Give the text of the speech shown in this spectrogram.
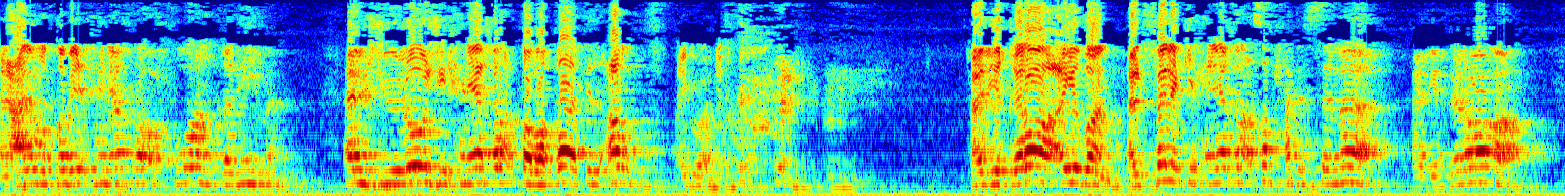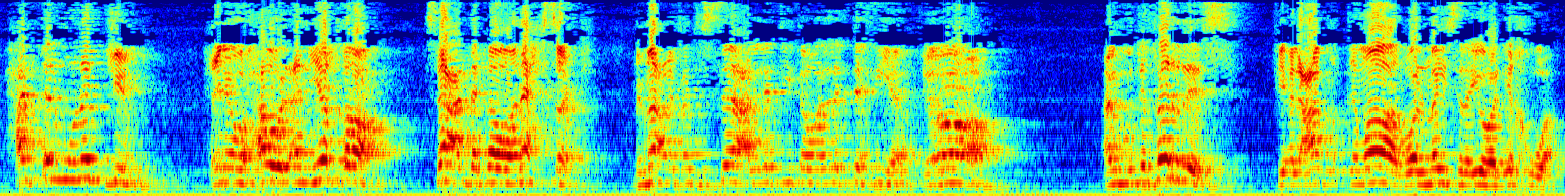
العالم الطبيعي حين يقرأ حفورا قديمة الجيولوجي حين يقرأ طبقات الأرض. أيها الإخوة. هذه قراءة أيضا. الفلكي حين يقرأ صفحة السماء. هذه قراءة. حتى المنجم حين يحاول أن يقرأ سعدك ونحسك بمعرفة الساعة التي تولدت فيها. قراءة. المتفرس في ألعاب القمار والميسر أيها الإخوة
